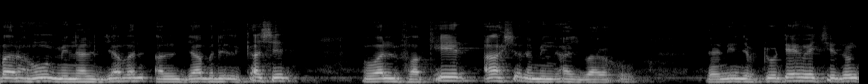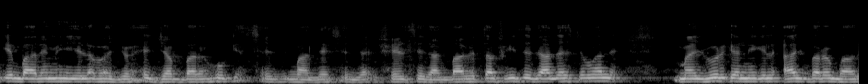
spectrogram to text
برہوں من الجبر الجبر القصر و الفقیر اشر من اجبر ہو یعنی جب ٹوٹے ہوئے چیزوں کے بارے میں یہ لفظ جو ہے، جب برہو کے سے مادے سے فیل سے زیادہ، باب تفریح سے زیادہ استعمال ہے۔ مجبور کرنے کے لیے اجبر و باب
